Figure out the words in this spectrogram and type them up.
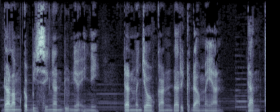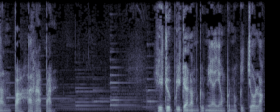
dalam kebisingan dunia ini dan menjauhkan dari kedamaian dan tanpa harapan. Hidup di dalam dunia yang penuh gejolak,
